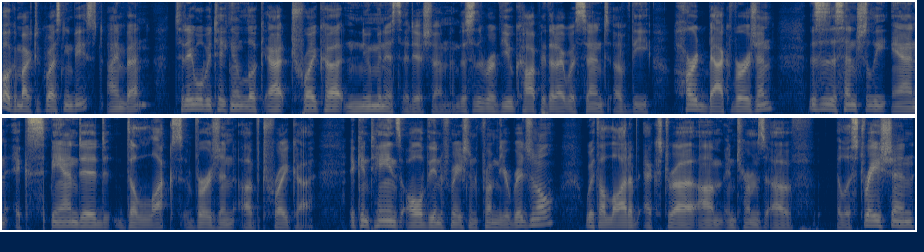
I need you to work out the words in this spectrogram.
Welcome back to Questing Beast. I'm Ben. Today we'll be taking a look at Troika Numinous Edition. This is the review copy that I was sent of the hardback version. This is essentially an expanded deluxe version of Troika. It contains all of the information from the original with a lot of extra um, in terms of illustration,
